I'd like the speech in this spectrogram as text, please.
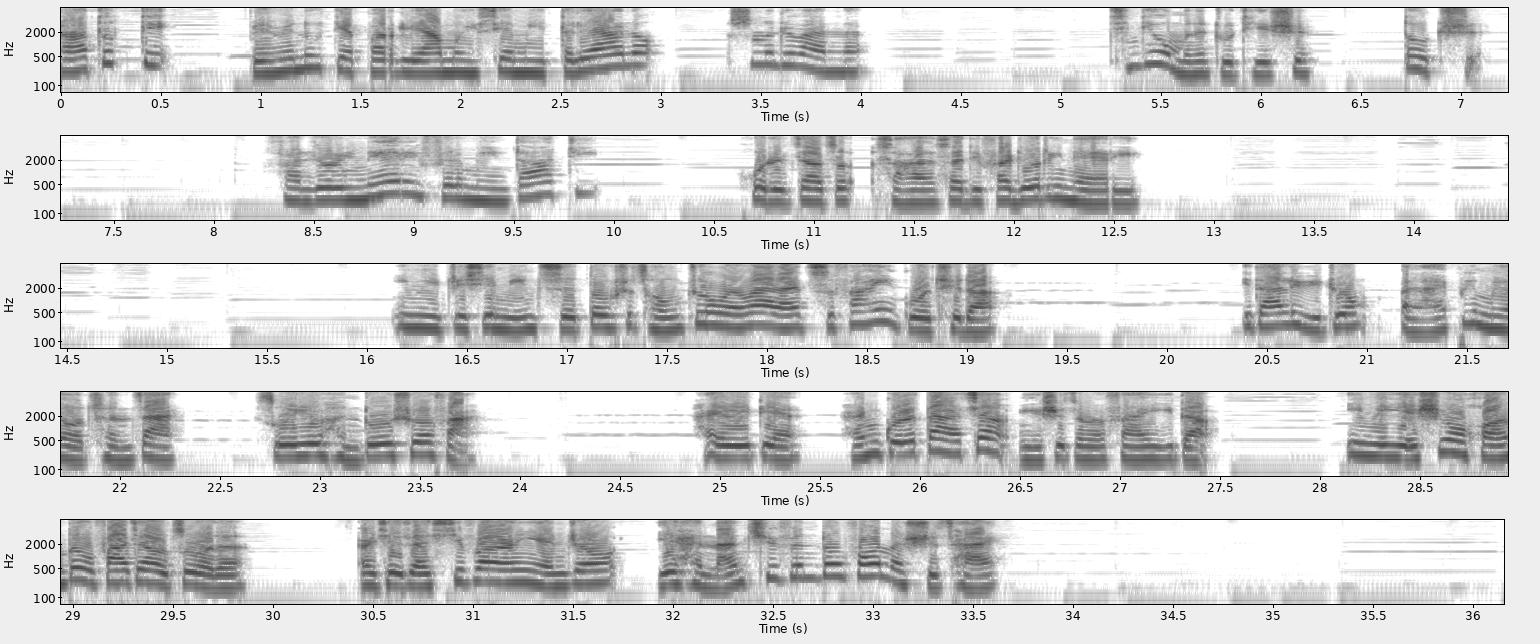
Ciao a tutti, benvenuti a Parliamo insieme italiano. Sono Giovanna。今天我们的主题是豆豉，fagioli neri fermentati，或者叫做 salsa di fagioli neri。因为这些名词都是从中文外来词翻译过去的，意大利语中本来并没有存在，所以有很多说法。还有一点，韩国的大酱也是这么翻译的，因为也是用黄豆发酵做的，而且在西方人眼中也很难区分东方的食材。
